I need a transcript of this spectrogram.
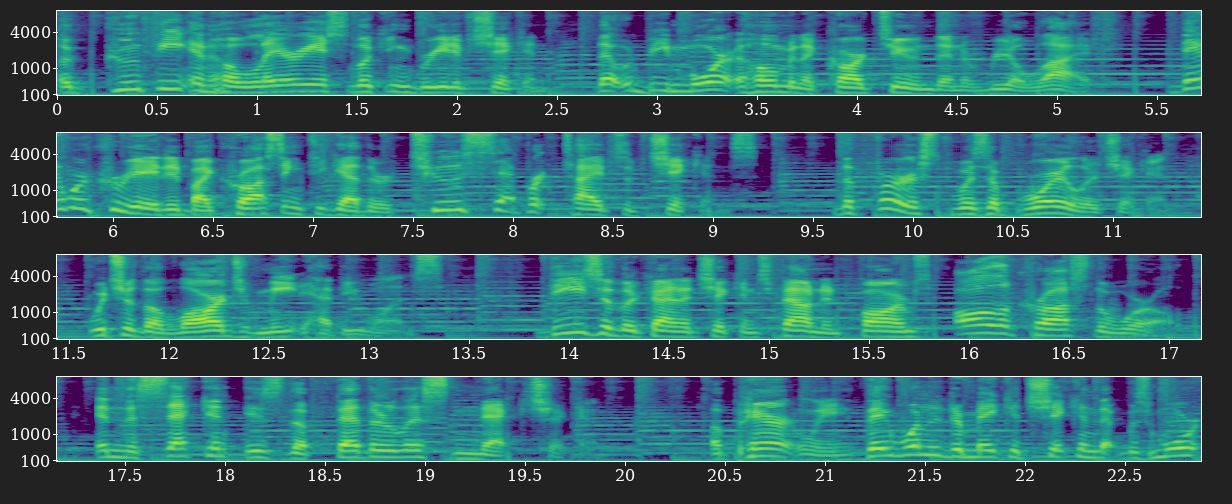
a goofy and hilarious looking breed of chicken that would be more at home in a cartoon than in real life. They were created by crossing together two separate types of chickens. The first was a broiler chicken, which are the large meat heavy ones. These are the kind of chickens found in farms all across the world. And the second is the featherless neck chicken. Apparently, they wanted to make a chicken that was more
